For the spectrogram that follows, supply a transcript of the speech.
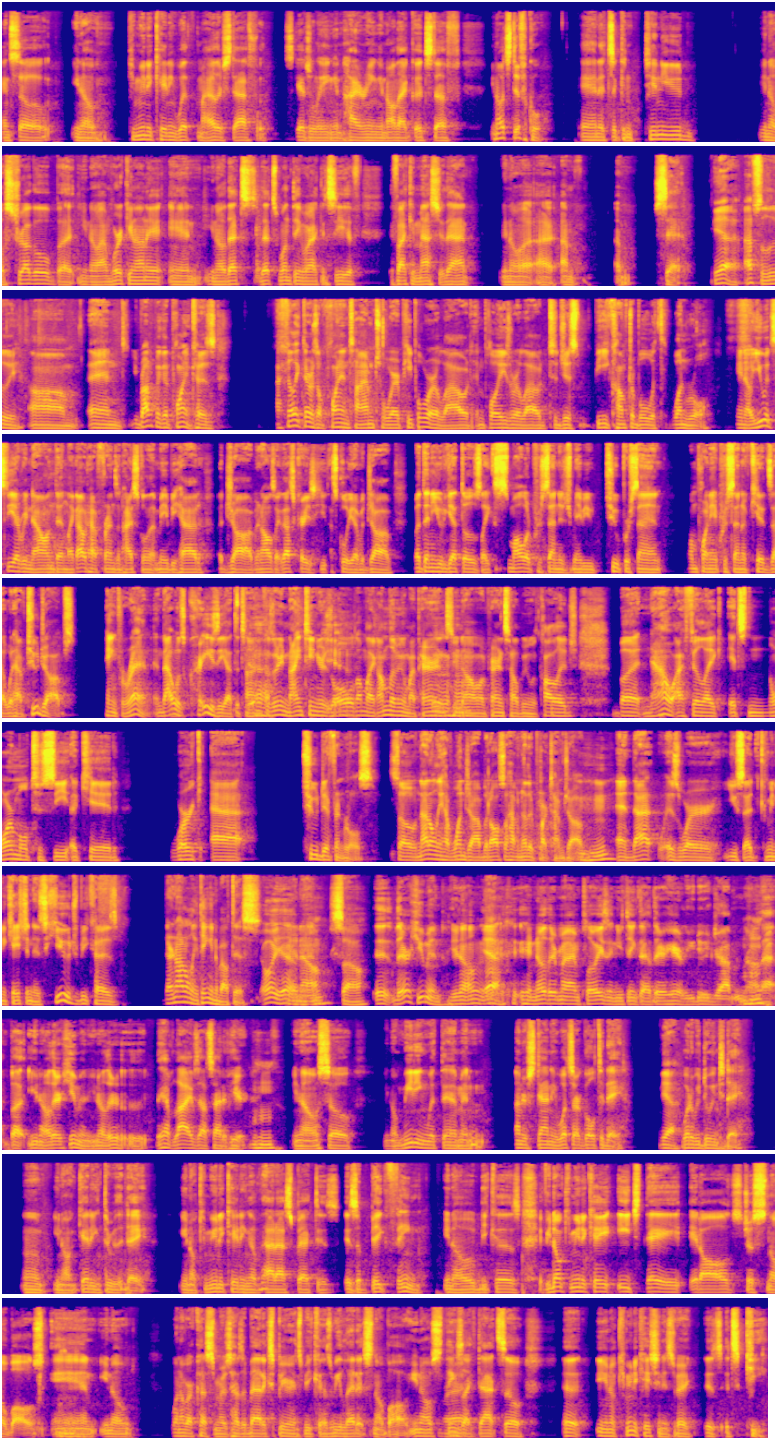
And so you know, communicating with my other staff with scheduling and hiring and all that good stuff. You know, it's difficult and it's a continued you know struggle but you know i'm working on it and you know that's that's one thing where i can see if if i can master that you know i i'm i'm set Yeah, absolutely. Um, and you brought up a good point because I feel like there was a point in time to where people were allowed, employees were allowed to just be comfortable with one role. You know, you would see every now and then, like I would have friends in high school that maybe had a job, and I was like, "That's crazy. That's cool. You have a job." But then you would get those like smaller percentage, maybe two percent, one point eight percent of kids that would have two jobs paying for rent, and that was crazy at the time Yeah. because they're 19 years Yeah. old. I'm like, I'm living with my parents. You Mhm. know, my parents helped me with college, but now I feel like it's normal to see a kid work at two different roles. So not only have one job, but also have another part time job. Mhm. And that is where you said communication is huge because they're not only thinking about this. oh yeah you know. man. So It- they're human you know Yeah. you know they're my employees and you think that they're here you do your job and all Mhm. that but you know they're human you know they're they have lives outside of here mhm. you know so you know meeting with them and understanding what's our goal today yeah, what are we doing today um, you know getting through the day you know communicating of that aspect is is a big thing you know because if you don't communicate each day it all just snowballs and you know one of our customers has a bad experience because we let it snowball you know things like that so uh, you know communication is very is it's key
